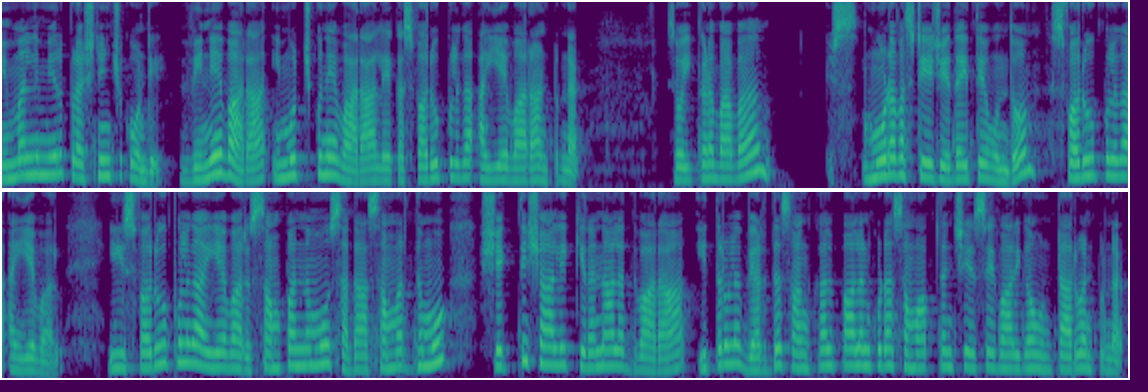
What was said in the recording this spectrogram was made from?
మిమ్మల్ని మీరు ప్రశ్నించుకోండి. వినేవారా ఇముడ్చుకునేవారా లేక స్వరూపులుగా అయ్యేవారా అంటున్నాడు. సో ఇక్కడ బాబా మూడవ స్టేజ్ ఏదైతే ఉందో స్వరూపులుగా అయ్యేవారు. ఈ స్వరూపులుగా అయ్యేవారు సంపన్నము సదా సమర్థము శక్తిశాలి కిరణాల ద్వారా ఇతరుల వ్యర్థ సంకల్పాలను కూడా సమాప్తం చేసేవారిగా ఉంటారు అంటున్నాడు.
